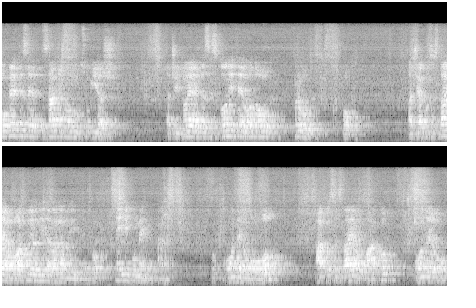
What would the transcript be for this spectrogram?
pokrenete se zadnjom nogom cugijaš. Znači to je da se sklonite od ovog prvog pokreta. Znači ako se staja ovako i on ide lagano ide, ne ide po meni. Znači, onda je ovo, ako sam stajao ovako, onda je ovo.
